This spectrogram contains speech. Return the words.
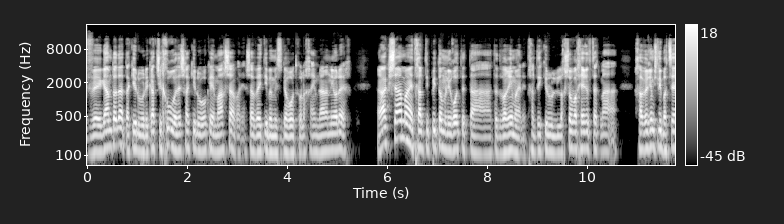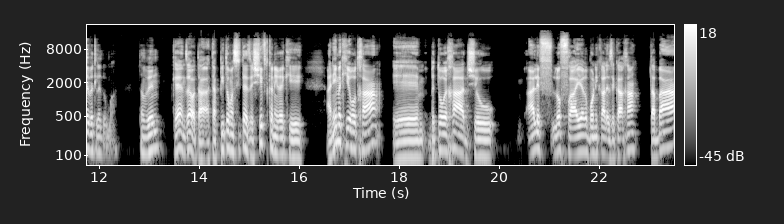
וגם אתה יודע אתה כאילו לקראת שחרור אז יש לך כאילו אוקיי מה עכשיו? אני עכשיו הייתי במסגרות כל החיים לאן אני הולך. רק שם התחלתי פתאום לראות את, ה, את הדברים האלה התחלתי כאילו לחשוב אחרת קצת מהחברים שלי בצוות לדוגמה. אתה מבין? כן זהו אתה, אתה פתאום עשית איזה שיפט כנראה כי אני מכיר אותך אה, בתור אחד שהוא א' לא פראייר בוא נקרא לזה ככה אתה בא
